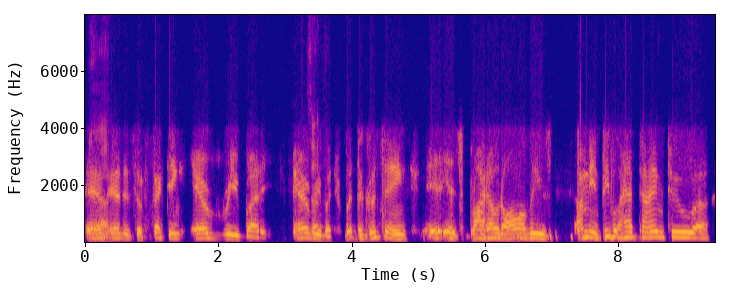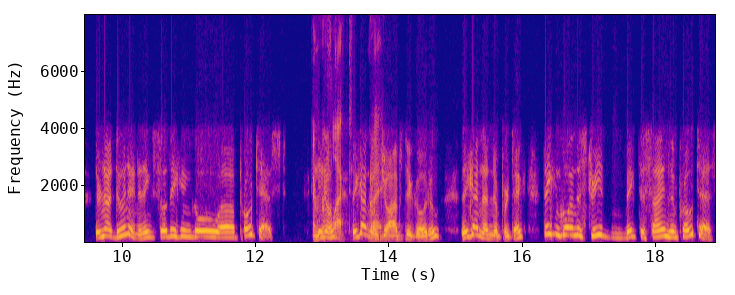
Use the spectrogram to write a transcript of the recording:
And, yeah. and it's affecting everybody everybody. So, but the good thing, it, it's brought out all these. I mean, people had time to. Uh, they're not doing anything, so they can go uh, protest and you reflect. Know, they got no right. jobs to go to. They got nothing to protect. They can go on the street, and make the signs, and protest.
